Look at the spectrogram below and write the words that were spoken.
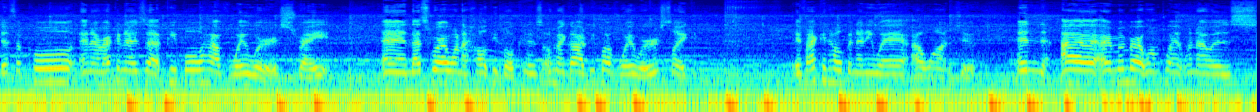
difficult, and I recognize that people have way worse, right? And that's where I want to help people because oh my god, people have way worse. Like, if I could help in any way, I want to. And I, I remember at one point when I was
